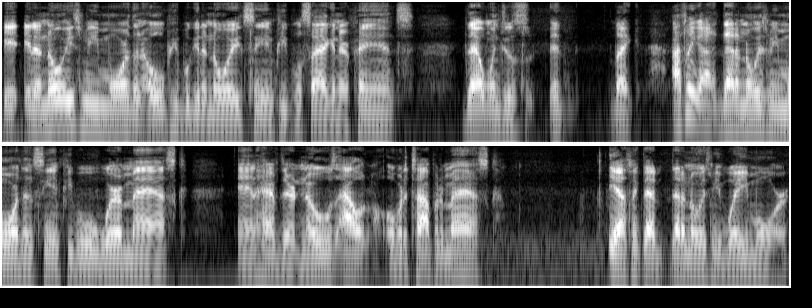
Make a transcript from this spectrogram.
it, it annoys me more than old people get annoyed seeing people sagging their pants. That one just it like I think I, that annoys me more than seeing people wear a mask and have their nose out over the top of the mask. Yeah, I think that that annoys me way more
